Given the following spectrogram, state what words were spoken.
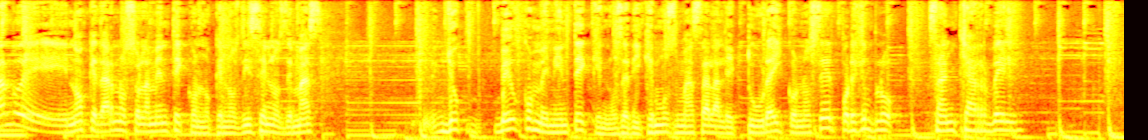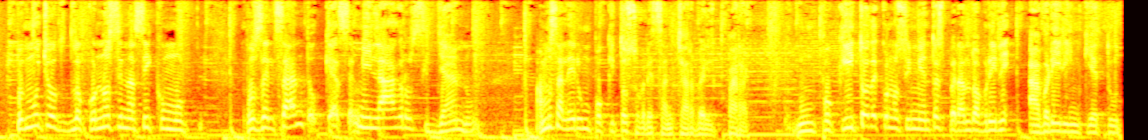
Hablando de no quedarnos solamente con lo que nos dicen los demás, yo veo conveniente que nos dediquemos más a la lectura y conocer, por ejemplo, San Charbel. Pues muchos lo conocen así como, pues el santo que hace milagros y ya, ¿no? Vamos a leer un poquito sobre San Charbel para un poquito de conocimiento esperando abrir, abrir inquietud.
